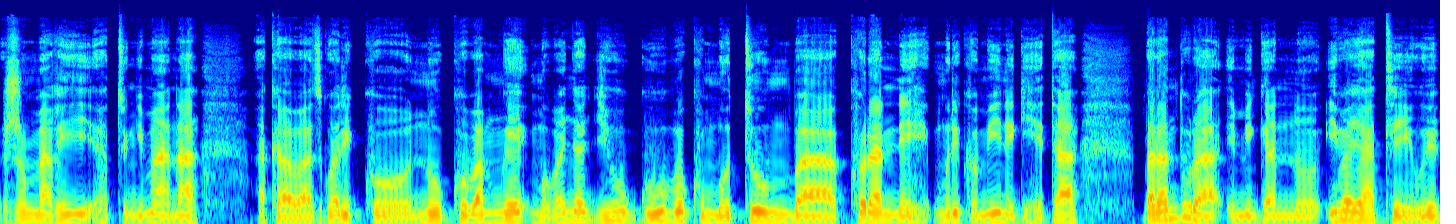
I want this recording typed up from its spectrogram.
Jean-Marie Hatungimana akababazwa ariko nuko bamwe mu banyagihugu bo ku mutumba korane muri komine giheta barandura imigano iba yatewe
